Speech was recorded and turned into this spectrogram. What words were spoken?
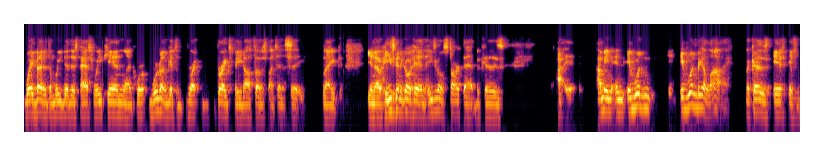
way better than we did this past weekend, like we're we're going to get the break, breaks beat off of us by Tennessee. Like, you know, he's going to go ahead and he's going to start that because I, I mean, and it wouldn't it wouldn't be a lie because if if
